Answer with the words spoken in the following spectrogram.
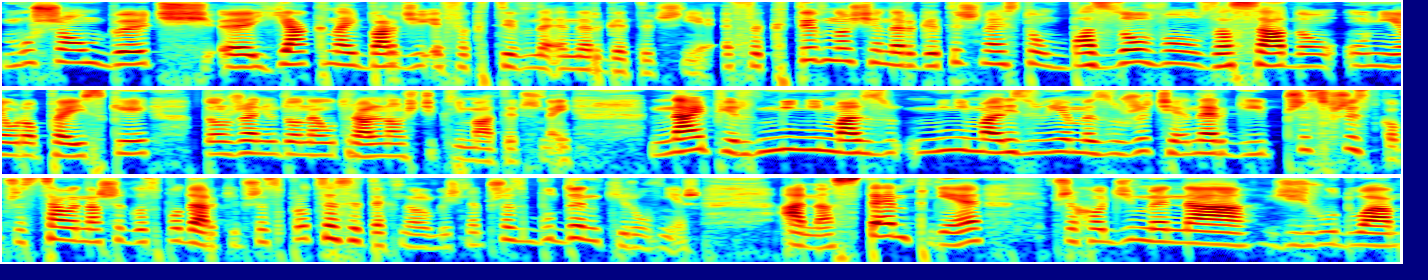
muszą być e, jak najbardziej efektywne energetycznie. Efektywność energetyczna jest tą bazową zasadą Unii Europejskiej w dążeniu do neutralności klimatycznej. Najpierw minimalizu- minimalizujemy zużycie energii przez wszystko, przez całe nasze gospodarki, przez procesy technologiczne, przez budynki również, a następnie przechodzimy na źródła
